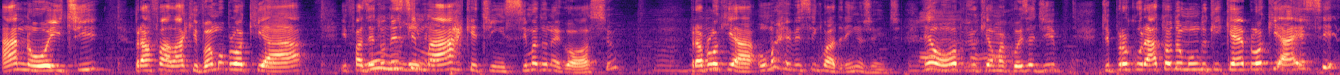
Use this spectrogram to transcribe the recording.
à noite pra falar que vamos bloquear e fazer Um todo esse livro. marketing em cima do negócio Pra bloquear uma revista em quadrinhos, gente. é Não, óbvio que é uma coisa de, de procurar todo mundo que quer bloquear esse.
